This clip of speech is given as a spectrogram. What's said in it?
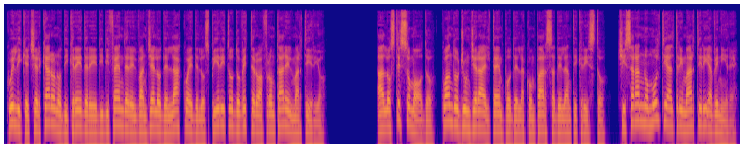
quelli che cercarono di credere e di difendere il Vangelo dell'acqua e dello Spirito dovettero affrontare il martirio. Allo stesso modo, quando giungerà il tempo della comparsa dell'Anticristo, ci saranno molti altri martiri a venire.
